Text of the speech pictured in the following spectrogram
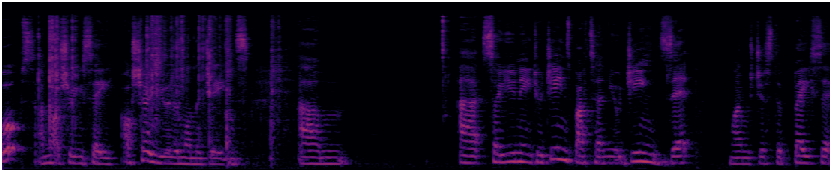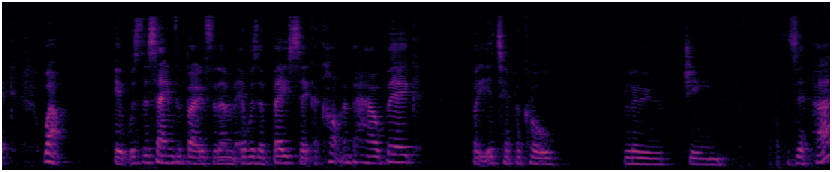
Oops, I'm not sure you can see. I'll show you them on the jeans. Um, uh, so you need your jeans button, your jeans zip. Mine was just a basic, well, it was the same for both of them. It was a basic, I can't remember how big, but your typical blue jean zipper.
